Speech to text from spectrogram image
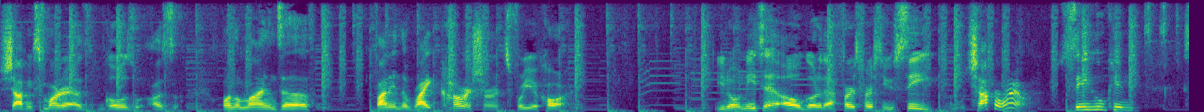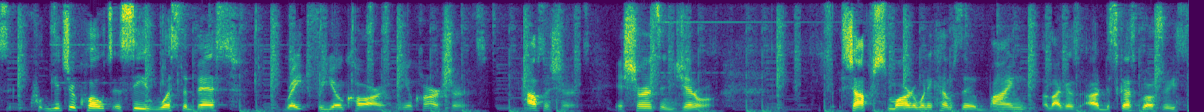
Shopping smarter as goes as on the lines of finding the right car insurance for your car. You don't need to oh go to that first person you see. Shop around. See who can get your quotes and see what's the best rate for your car your car insurance, house insurance, insurance in general. Shop smarter when it comes to buying, like I discussed groceries.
